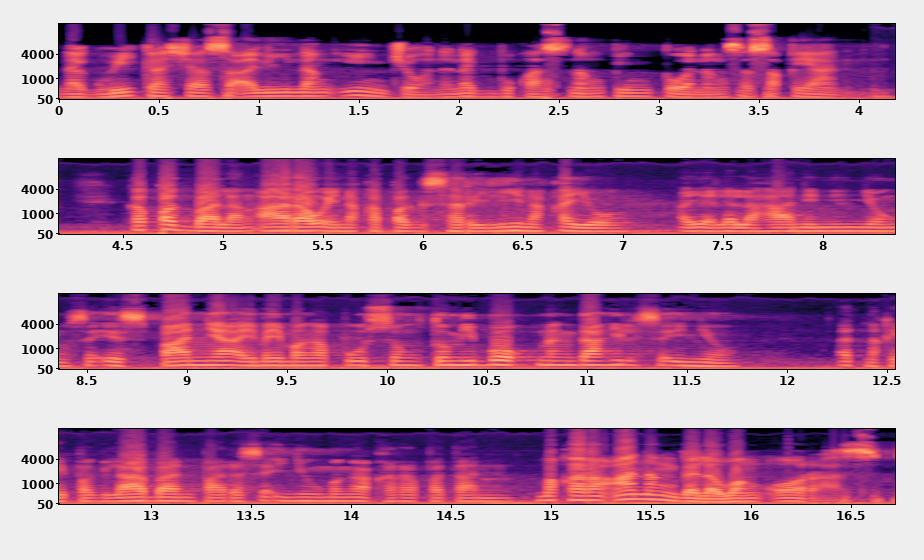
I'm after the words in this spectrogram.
Nagwika siya sa alilang Indio na nagbukas ng pinto ng sasakyan. Kapag balang araw ay nakapagsarili na kayo, ay alalahanin ninyong sa Espanya ay may mga pusong tumibok ng dahil sa inyo at nakipaglaban para sa inyong mga karapatan. Makaraan ng dalawang oras,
